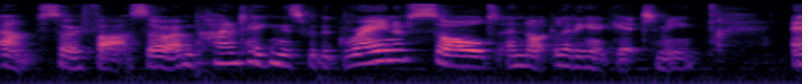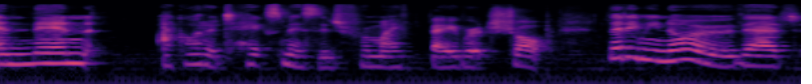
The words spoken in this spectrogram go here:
um, so far. So I'm kind of taking this with a grain of salt and not letting it get to me. And then I got a text message from my favorite shop letting me know that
